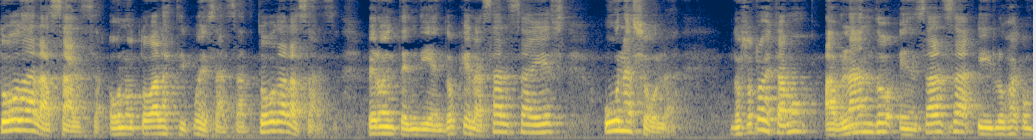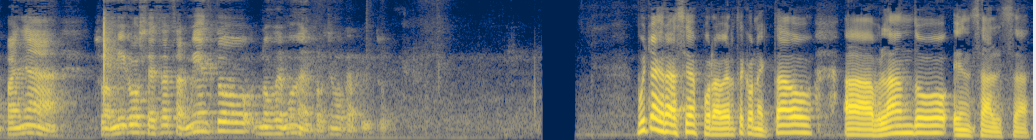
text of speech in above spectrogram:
toda la salsa, o no todas las tipos de salsa, toda la salsa, pero entendiendo que la salsa es una sola nosotros estamos hablando en salsa y los acompaña su amigo César Sarmiento. Nos vemos en el próximo capítulo. Muchas gracias por haberte conectado a Hablando en Salsa.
